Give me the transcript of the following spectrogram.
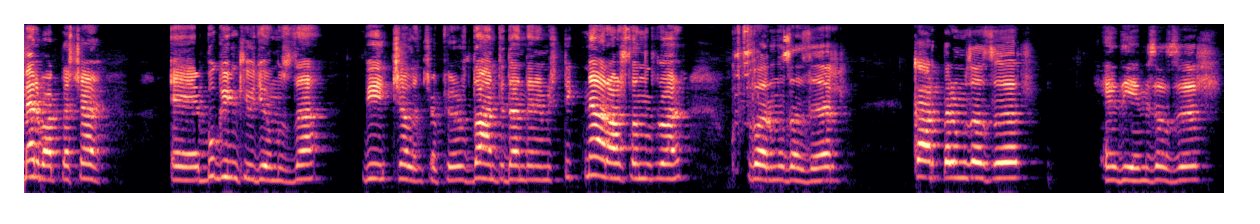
merhaba arkadaşlar. Ee, bugünkü videomuzda bir challenge yapıyoruz. Daha önceden denemiştik. Ne ararsanız var. Kutularımız hazır. Kartlarımız hazır. Hediyemiz hazır.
